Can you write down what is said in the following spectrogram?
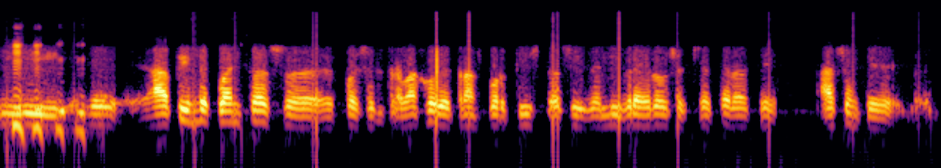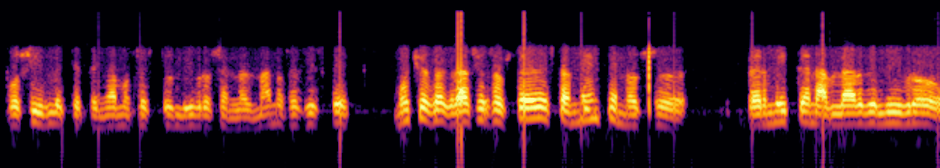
y eh, a fin de cuentas eh, pues el trabajo de transportistas y de libreros etcétera que hacen que posible que tengamos estos libros en las manos. Así es que muchas gracias a ustedes también que nos eh, permiten hablar del libro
